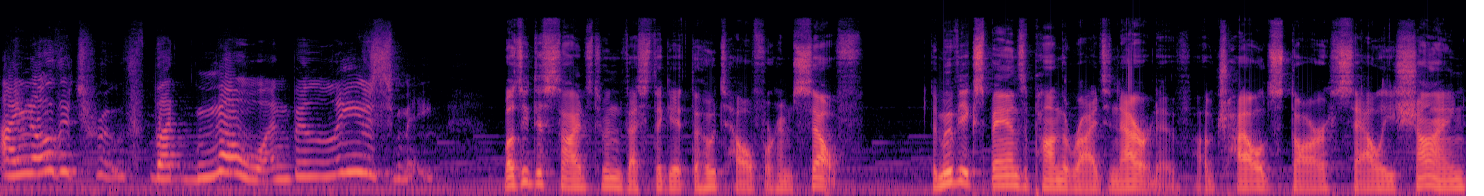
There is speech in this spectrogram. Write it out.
I know the truth, but no one believes me. Buzzy decides to investigate the hotel for himself. The movie expands upon the ride's narrative of child star Sally Shine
